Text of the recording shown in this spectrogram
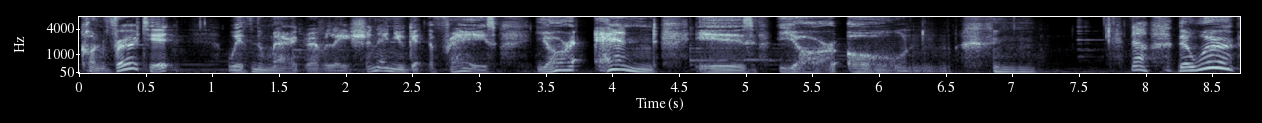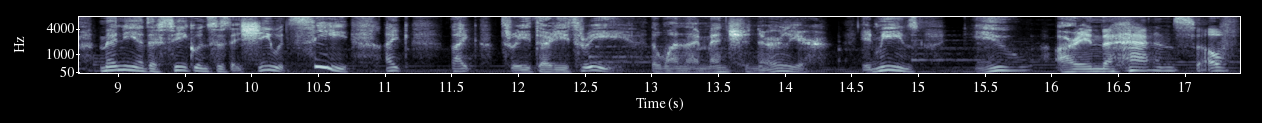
Convert it with numeric revelation and you get the phrase, your end is your own. Now, there were many other sequences that she would see, like like 333, the one I mentioned earlier. It means you are in the hands of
